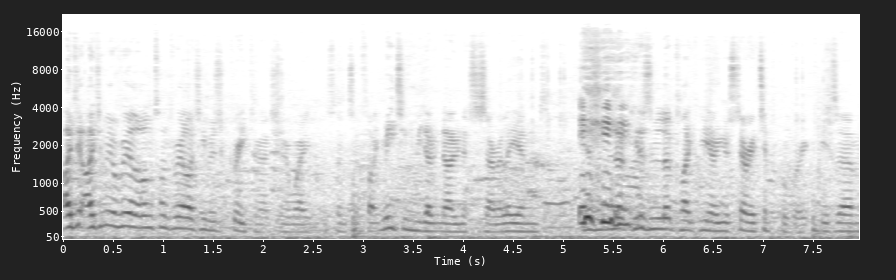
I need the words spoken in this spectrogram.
I, did, I took me a real long time to realise he was Greek, in actually, in a way, in the sense of like meeting him you don't know necessarily, and he doesn't, look, he doesn't look like you know your stereotypical Greek. He's um,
